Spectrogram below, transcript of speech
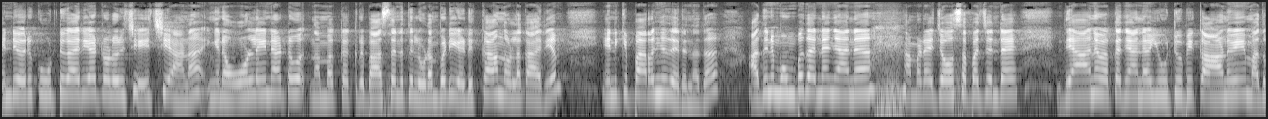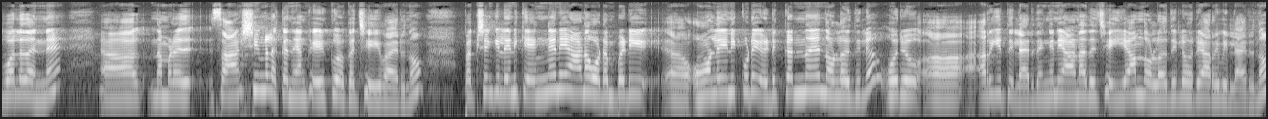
എന്റെ ഒരു കൂട്ടുകാരിയായിട്ടുള്ളൊരു ചേച്ചിയാണ്. ഇങ്ങനെ ഓൺലൈനായിട്ട് നമുക്ക് കൃപാസനത്തിൽ ഉടമ്പടി എടുക്കാമെന്നുള്ള കാര്യം എനിക്ക് പറഞ്ഞു തരുന്നത്. അതിന് മുമ്പ് തന്നെ ഞാൻ നമ്മുടെ ജോസഫ് അച്ഛന്റെ ധ്യാനമൊക്കെ ഞാൻ യൂട്യൂബിൽ കാണുകയും അതുപോലെ തന്നെ നമ്മുടെ സാക്ഷ്യങ്ങളൊക്കെ ഞാൻ കേൾക്കുകയൊക്കെ ചെയ്യുമായിരുന്നു. പക്ഷെങ്കിൽ എനിക്ക് എങ്ങനെയാണ് ഉടമ്പടി ഓൺലൈനിൽ കൂടെ എടുക്കുന്നതെന്നുള്ളതിൽ ഒരു അറിയത്തില്ലായിരുന്നു. എങ്ങനെയാണ് അത് ചെയ്യാം എന്നുള്ളതിൽ ഒരു അറിവില്ലായിരുന്നു.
